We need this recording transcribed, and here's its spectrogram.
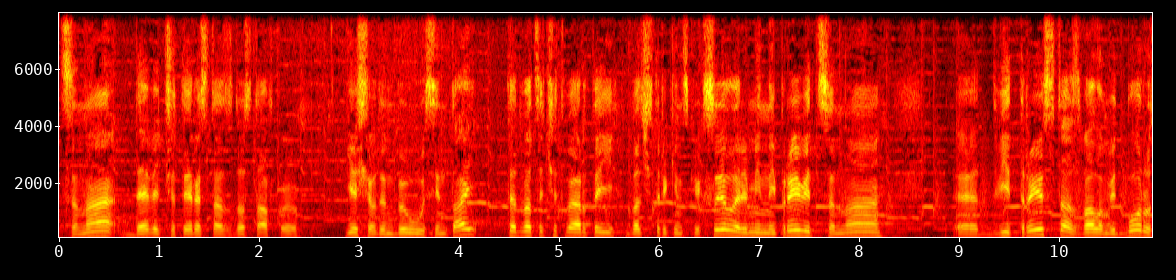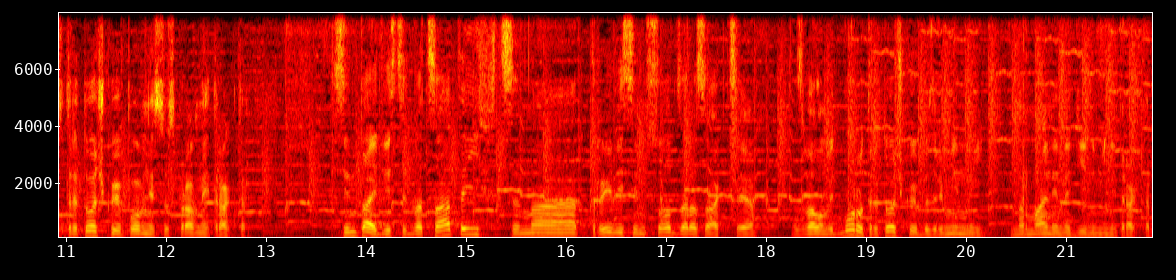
ціна 9400 з доставкою. Є ще один БУ Сінтай Т-24, 24 кінських сил, ремінний привід, ціна е, 2300 з валом відбору, з триточкою, повністю справний трактор. Сінтай 220, ціна 3800, зараз акція. З валом відбору, триточкою, безремінний, нормальний надійний міні-трактор.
